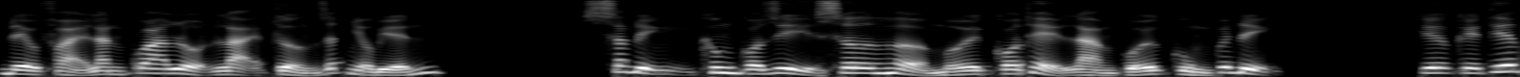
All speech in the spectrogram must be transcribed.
đều phải lăn qua lộn lại tưởng rất nhiều biến. Xác định không có gì sơ hở mới có thể làm cuối cùng quyết định. kia kế tiếp,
